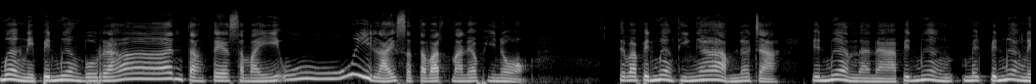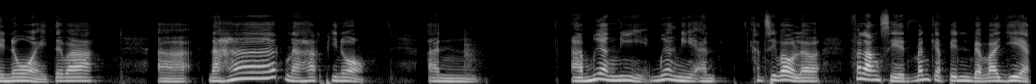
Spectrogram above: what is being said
เมืองนี้เป็นเมืองโบราณตั้งแต่สมัยอุ้ยหลายศตวรรษมาแล้วพี่น้องแต่ว่าเป็นเมืองที่งามเนาะจ้ะเป็นเมืองนานาเป็นเมืองเป็นเมืองน้อยๆแต่ว่าอ่านาฮักนาฮักพี่น้องอัน อ่าเมืองนี้เมืองนี้อันคันสิเว้าแล้วฝรั่งเศสมันก็เป็นแบบว่าแยก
